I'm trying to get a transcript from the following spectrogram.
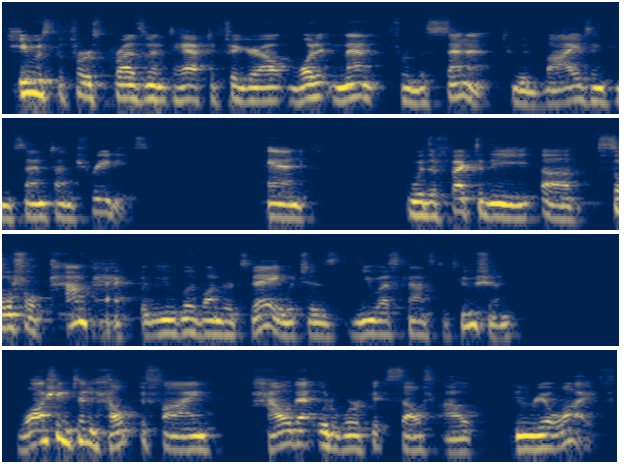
He was the first president to have to figure out what it meant for the Senate to advise and consent on treaties. And with respect to the uh, social compact that we live under today, which is the US Constitution, Washington helped define how that would work itself out in real life.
